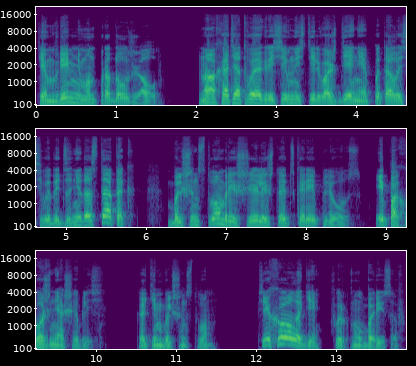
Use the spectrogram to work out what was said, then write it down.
Тем временем он продолжал. «Но хотя твой агрессивный стиль вождения пыталась выдать за недостаток, большинством решили, что это скорее плюс. И, похоже, не ошиблись». «Каким большинством?» «Психологи», — фыркнул Борисов.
